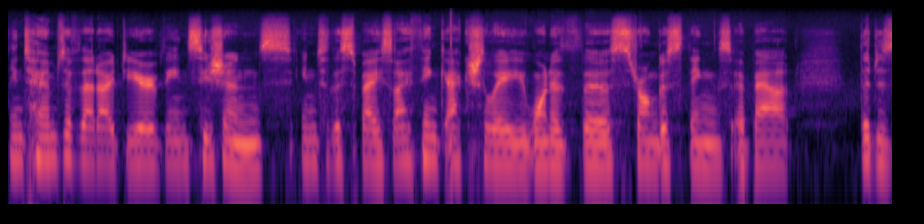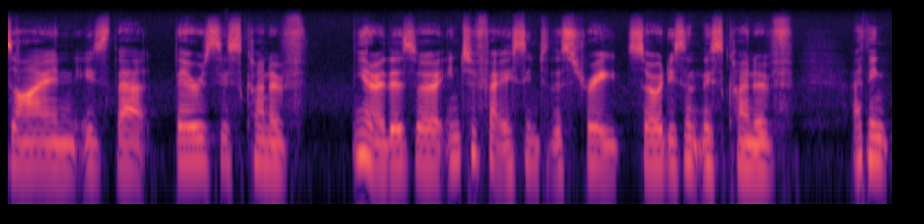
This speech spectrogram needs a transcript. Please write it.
in terms of that idea of the incisions into the space, I think actually one of the strongest things about the design is that there is this kind of, you know, there's an interface into the street. So it isn't this kind of, I think,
